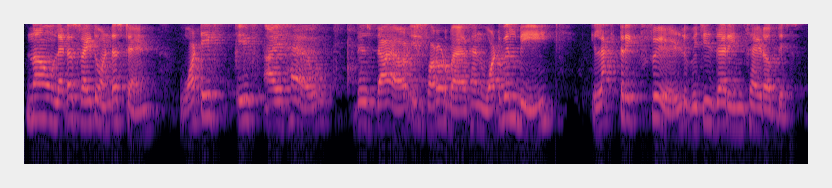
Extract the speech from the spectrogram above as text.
Now let us try to understand what if if i have this diode in forward bias and what will be electric field which is there inside of this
